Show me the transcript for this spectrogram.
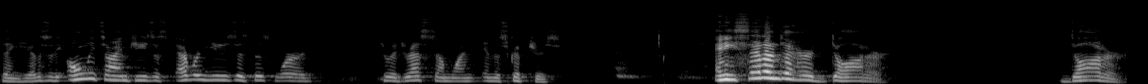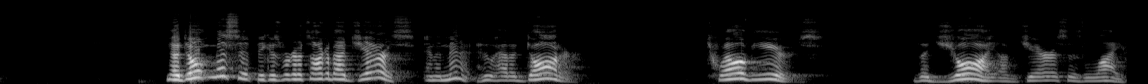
thing here. This is the only time Jesus ever uses this word to address someone in the scriptures. And he said unto her, Daughter, daughter. Now, don't miss it because we're going to talk about Jairus in a minute, who had a daughter. 12 years. The joy of Jairus' life.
